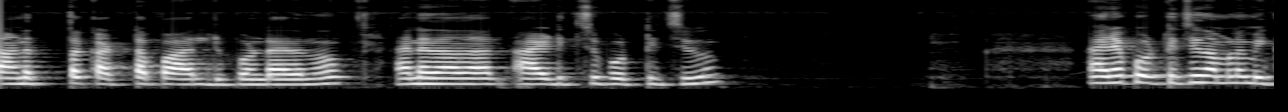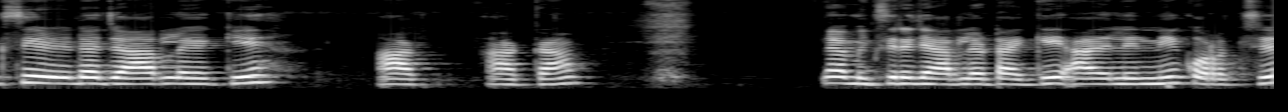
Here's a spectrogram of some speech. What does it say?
തണുത്ത കട്ട പാലിരിപ്പുണ്ടായിരുന്നു അതിനെ അടിച്ച് പൊട്ടിച്ചു. അതിനെ പൊട്ടിച്ച് നമ്മൾ മിക്സിയുടെ ജാറിലേക്ക് ആക്കാം. മിക്സിയുടെ ജാറിലോട്ടാക്കി. അതിലിനി കുറച്ച്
